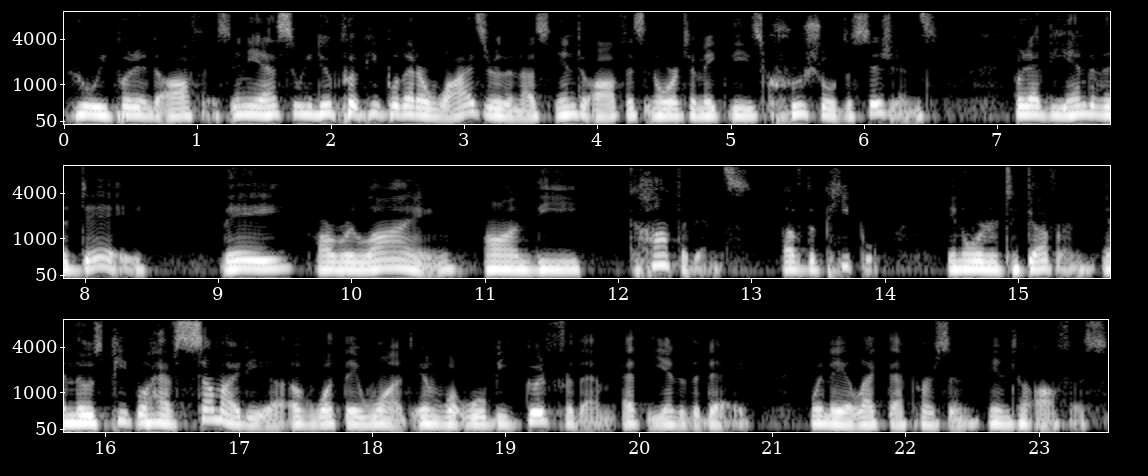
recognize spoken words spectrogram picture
who we put into office. And yes, we do put people that are wiser than us into office in order to make these crucial decisions. But at the end of the day, they are relying on the confidence of the people in order to govern. And those people have some idea of what they want and what will be good for them at the end of the day when they elect that person into office.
